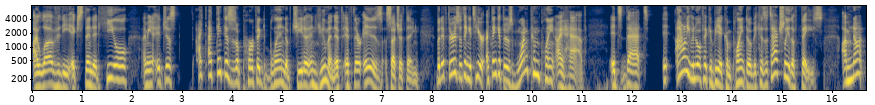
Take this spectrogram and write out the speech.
I love the extended heel. I mean, it just, I, I think this is a perfect blend of cheetah and human, if, if there is such a thing. But if there is a thing, it's here. I think if there's one complaint I have, it's that it, I don't even know if it can be a complaint though, because it's actually the face. I'm not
